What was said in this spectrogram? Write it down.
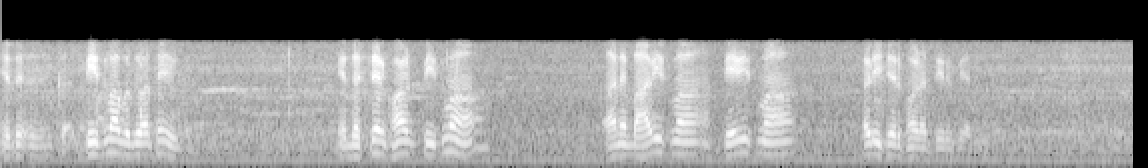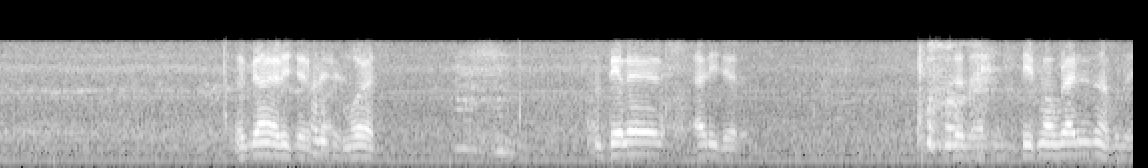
એ તો બધું આ થયું. એ દસેર ખોળ ત્રીસમાં અને બાવીસમાં ત્રેવીસમાં અઢીસેર ખોળ હતી રૂપિયાની. રૂપિયા ખોળ, મોરસ. તેલે છે. ત્રીસમાં ઉડાડી દીધું ને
